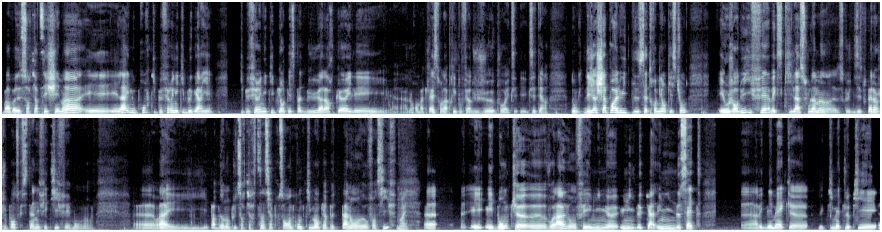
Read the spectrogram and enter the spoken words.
bah, de, sortir de ses schémas, et, là il nous prouve qu'il peut faire une équipe de guerriers, qu'il peut faire une équipe qui encaisse pas de but, alors qu'il est... Laurent Batles, on l'a pris pour faire du jeu, pour etc. Donc déjà chapeau à lui de s'être remis en question, et aujourd'hui il fait avec ce qu'il a sous la main, ce que je disais tout à l'heure, je pense que c'est un effectif, et bon... Euh, voilà, il n'y a pas besoin non plus de sortir sincère pour s'en rendre compte qu'il manque un peu de talent euh, offensif. Euh, et, donc, voilà, on fait une ligne, une ligne, de, 4, une ligne de 7 avec des mecs qui mettent le pied.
